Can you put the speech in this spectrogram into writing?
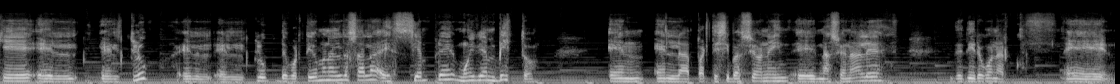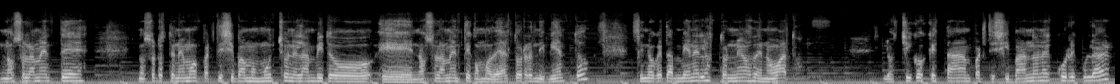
que el, club, el, Club Deportivo Manuel de Sala, es siempre muy bien visto en, las participaciones eh, nacionales de tiro con arco. Eh, no solamente nosotros tenemos, participamos mucho en el ámbito, eh, no solamente como de alto rendimiento, sino que también en los torneos de novatos. Los chicos que están participando en el curricular,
